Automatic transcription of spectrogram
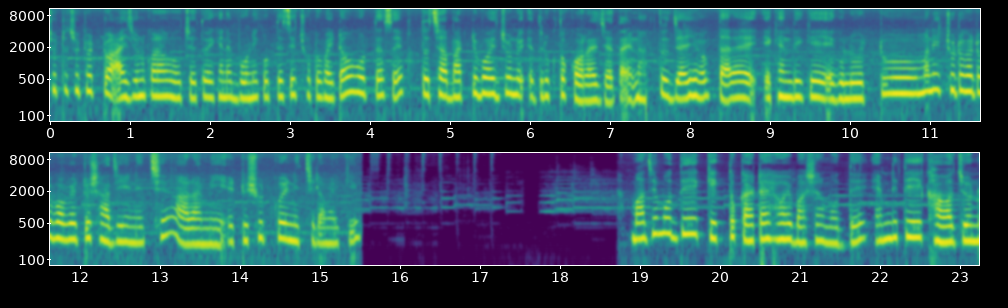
ছোট ছোট একটু আয়োজন করা হয়েছে তো এখানে বনি করতেছে, ছোট ভাইটাও করতেছে। তো চা বার্থডে বয়ের জন্য এতটুকু তো করাই যায়, তাই না? তো যাই হোক, তারা এখান থেকে এগুলো একটু মানে ছোটোখাটোভাবে একটু সাজিয়ে নিচ্ছে। আর আমি একটু শ্যুট করে নিচ্ছিলাম আর কি। মাঝে মধ্যে কেক তো কাটাই হয় বাসার মধ্যে, এমনিতে খাওয়ার জন্য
